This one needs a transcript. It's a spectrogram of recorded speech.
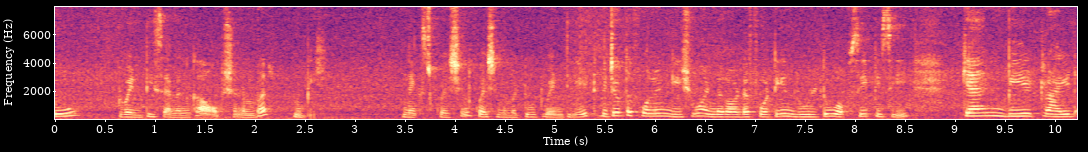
227 का option number B next question question number 228 which of the following issue under order 14 rule two of C P C can be tried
